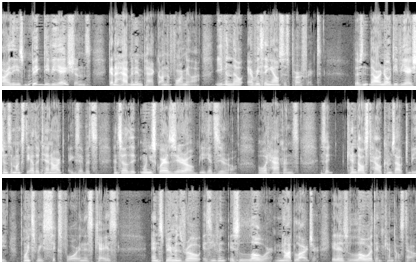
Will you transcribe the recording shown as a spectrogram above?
are these big deviations going to have an impact on the formula, even though everything else is perfect? There's, there are no deviations amongst the other 10 art exhibits, and so that when you square 0, you get 0. Well, what happens is that Kendall's tau comes out to be 0.364 in this case, and Spearman's rho is even is lower, not larger. It is lower than Kendall's tau.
